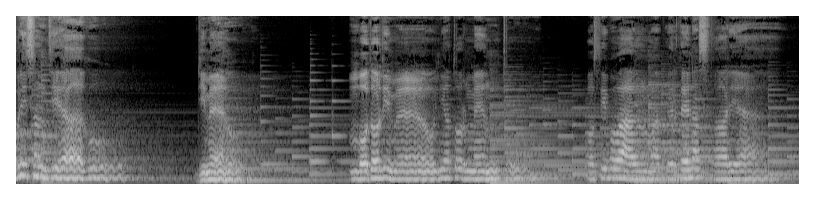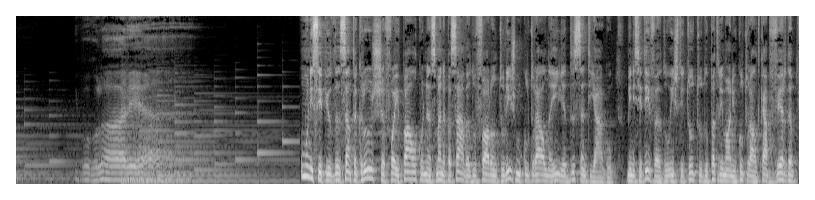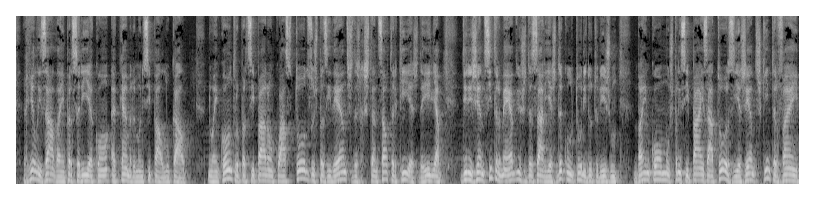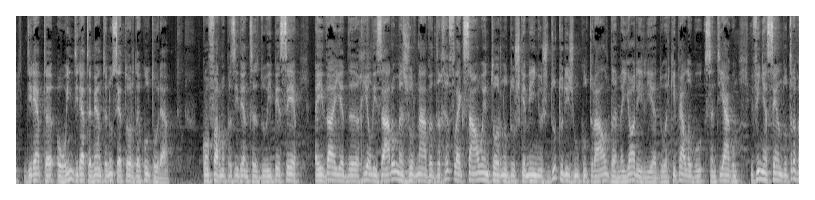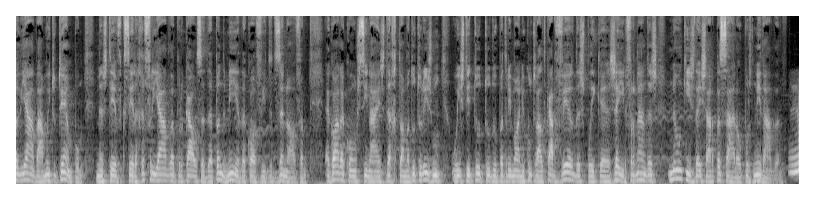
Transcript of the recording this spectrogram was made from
pobre Santiago de meu, motor de meu me atormento, possível alma perder na história e glória. O município de Santa Cruz foi palco na semana passada do Fórum Turismo Cultural na Ilha de Santiago, uma iniciativa do Instituto do Património Cultural de Cabo Verde, realizada em parceria com a Câmara Municipal local. No encontro participaram quase todos os presidentes das restantes autarquias da ilha, dirigentes intermédios das áreas da cultura e do turismo, bem como os principais atores e agentes que intervêm direta ou indiretamente no setor da cultura. Conforme o presidente do IPC, a ideia de realizar uma jornada de reflexão em torno dos caminhos do turismo cultural da maior ilha do arquipélago Santiago vinha sendo trabalhada há muito tempo, mas teve que ser refriada por causa da pandemia da Covid-19. Agora, com os sinais da retoma do turismo, o Instituto do Património Cultural de Cabo Verde, explica Jair Fernandes, não quis deixar passar a oportunidade.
